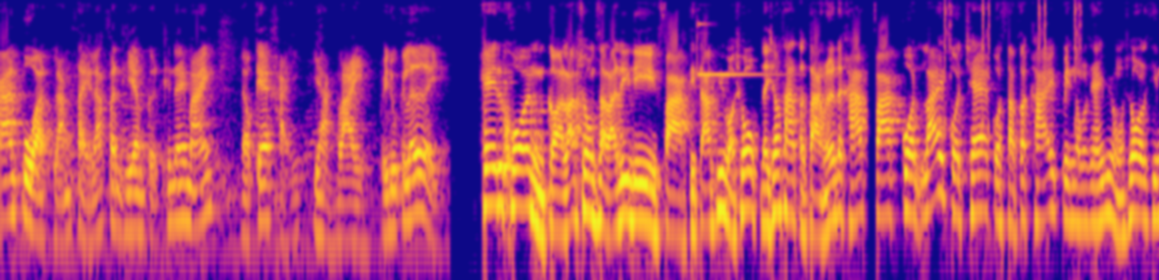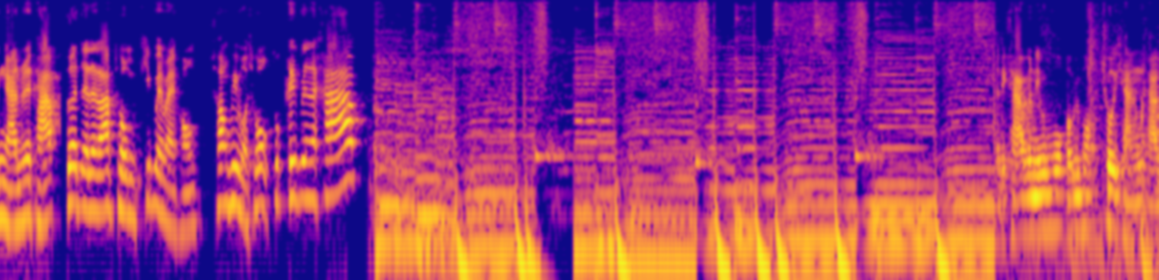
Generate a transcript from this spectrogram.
การปวดหลังใส่รากฟันเทียมเกิดขึ้นได้ไหม แล้วแก้ไขอย่างไรไปดูกันเลยเฮ้ทุกคนก่อนรับชมสาระดีๆ ฝากติดตามพี่หมอโชคในช่องทางต่างๆด้วยนะครับ ฝากกดไลค์กดแชร์กด subscribe เป็นกำลังใจให้พี่หมอโชคและทีมงานด้วยนะครับ เพื่อจะได้รับชมคลิปใหม่ๆของช่องพี่หมอโชคทุกคลิปเลยนะครับสวัสดีครับวันนี้พบกับพี่หมอโชคอีกครั้งนะครับ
